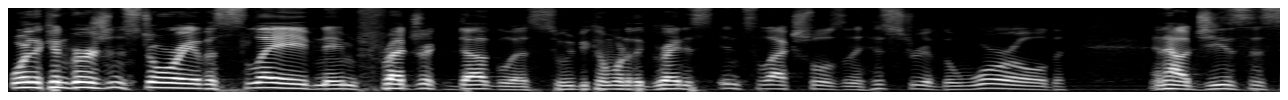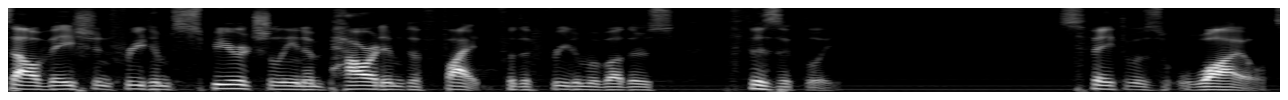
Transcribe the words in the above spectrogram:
Or the conversion story of a slave named Frederick Douglass, who would become one of the greatest intellectuals in the history of the world, and how Jesus' salvation freed him spiritually and empowered him to fight for the freedom of others physically. His faith was wild.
